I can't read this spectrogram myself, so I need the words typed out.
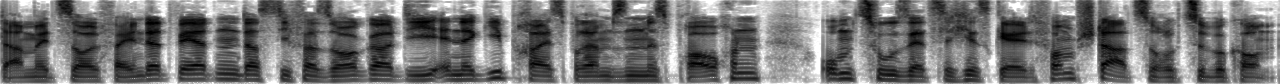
Damit soll verhindert werden, dass die Versorger die Energiepreisbremsen missbrauchen, um zusätzliches Geld vom Staat zurückzubekommen.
